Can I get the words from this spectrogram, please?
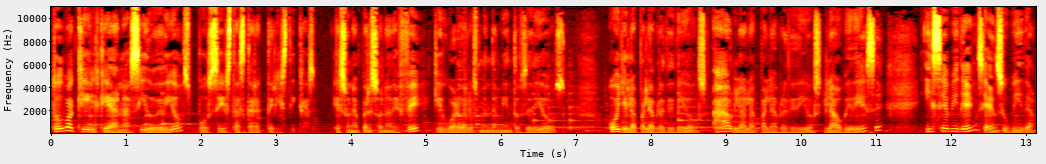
Todo aquel que ha nacido de Dios posee estas características. Es una persona de fe que guarda los mandamientos de Dios, oye la palabra de Dios, habla la palabra de Dios, la obedece y se evidencia en su vida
